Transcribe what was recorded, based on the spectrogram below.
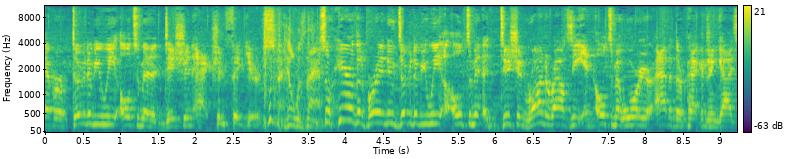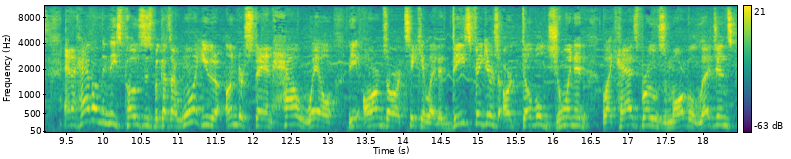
ever WWE Ultimate Edition action figures. What the hell was that? So here are the brand new WWE Ultimate Edition Ronda Rousey and Ultimate Warrior out of their packaging, guys. And I have them in these poses because I want you to understand how well the arms are articulated. These figures are double jointed like Hasbro's Marvel Legends,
